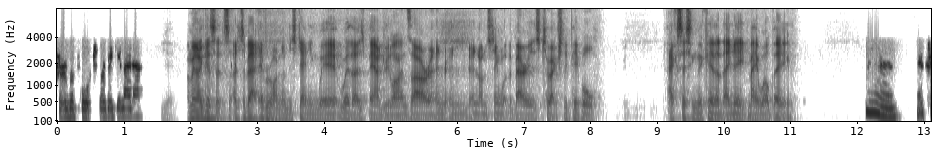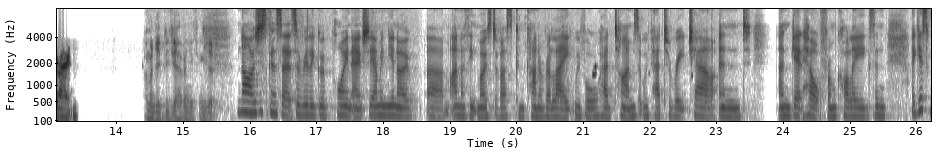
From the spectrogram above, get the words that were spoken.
for a report to a regulator. Yeah, I mean, I guess it's it's about everyone understanding where, where those boundary lines are and, and, and understanding what the barriers to actually people accessing the care that they need may well be. Mm, that's right. Amandeep, did you have anything to? No, I was just going to say it's a really good point, actually. I mean, you know, um, and I think most of us can kind of relate. We've all had times that we've had to reach out and and get help from colleagues. And I guess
